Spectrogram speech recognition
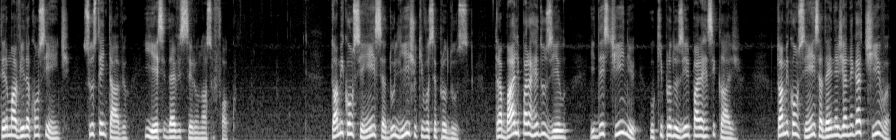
ter uma vida consciente, sustentável e esse deve ser o nosso foco. Tome consciência do lixo que você produz. Trabalhe para reduzi-lo e destine o que produzir para a reciclagem. Tome consciência da energia negativa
